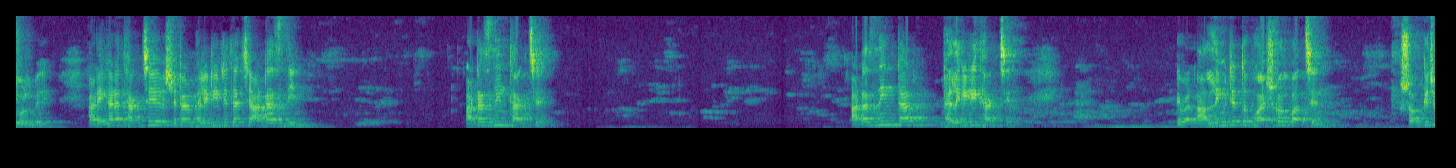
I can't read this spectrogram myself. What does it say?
চলবে। আর এখানে থাকছে, সেটার ভ্যালিডিটি থাকছে আঠাশ দিন। আঠাশ দিন থাকছে। আঠাশ দিন তার ভ্যালিডিটি থাকছে। এবার আনলিমিটেড তো ভয়েস কল পাচ্ছেন। সব কিছু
